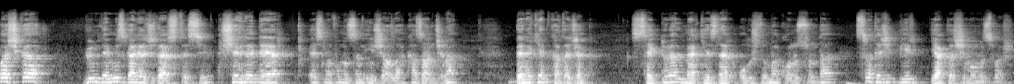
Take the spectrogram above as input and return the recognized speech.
başka gündemimiz galericiler sitesi. Şehre değer esnafımızın inşallah kazancına bereket katacak sektörel merkezler oluşturma konusunda stratejik bir yaklaşımımız var.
